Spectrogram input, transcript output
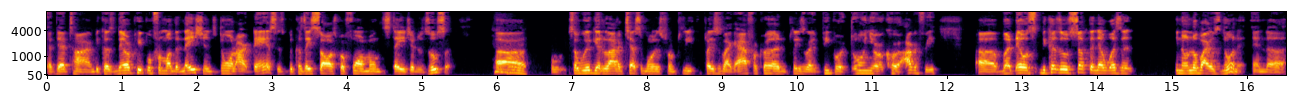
at that time because there were people from other nations doing our dances because they saw us perform on the stage at Azusa. Mm-hmm. Uh, so we'll get a lot of testimonies from places like Africa and places like people are doing your choreography. Uh, but there was because it was something that wasn't, you know, nobody was doing it. And uh,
